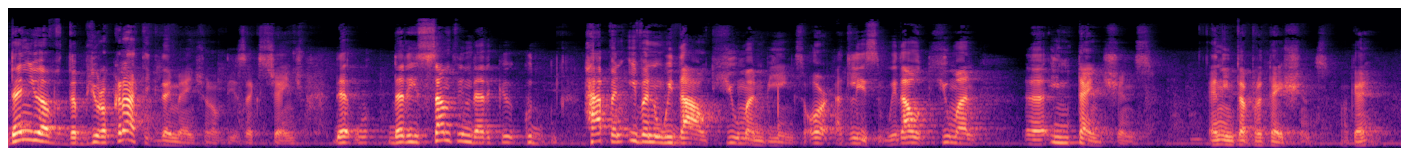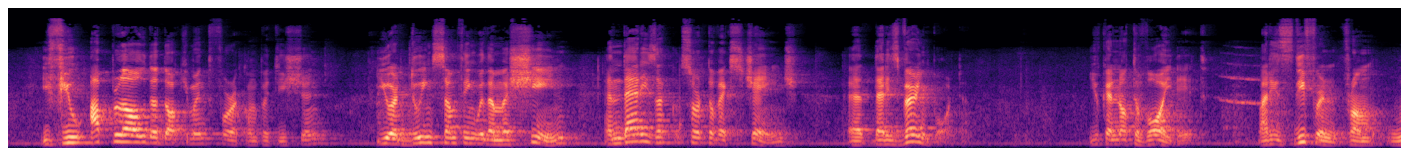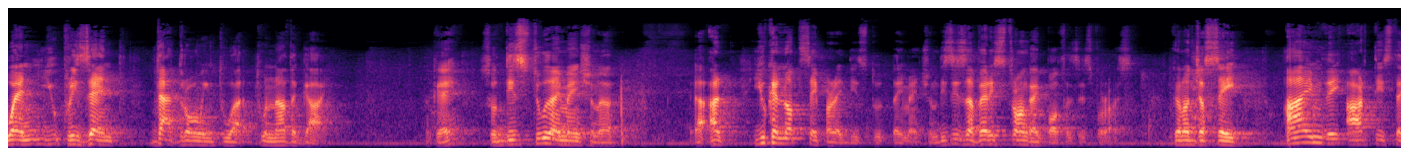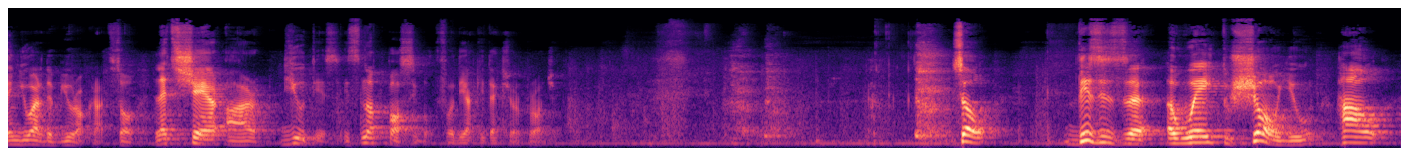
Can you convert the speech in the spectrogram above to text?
Then you have the bureaucratic dimension of this exchange. That, that is something that could, could happen even without human beings, or at least without human uh, intentions and interpretations. Okay? If you upload a document for a competition, you are doing something with a machine, and that is a sort of exchange uh, that is very important. You cannot avoid it, but it's different from when you present that drawing to, a, to another guy. Okay? So these two dimensions are, are, you cannot separate these two dimensions. This is a very strong hypothesis for us. You cannot just say, I'm the artist and you are the bureaucrat. So let's share our duties. It's not possible for the architectural project. So this is a, a way to show you how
